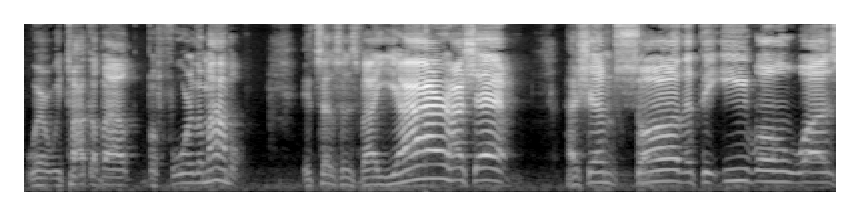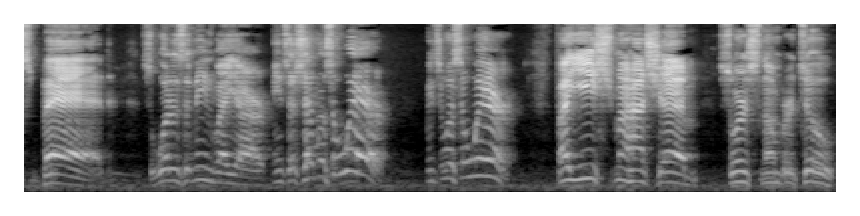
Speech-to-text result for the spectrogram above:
where we talk about before the Mabul. It says, Vayar Hashem. Hashem saw that the evil was bad. So what does it mean, Vayar? It means Hashem was aware. It means he was aware. Vayishma Hashem, source number two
